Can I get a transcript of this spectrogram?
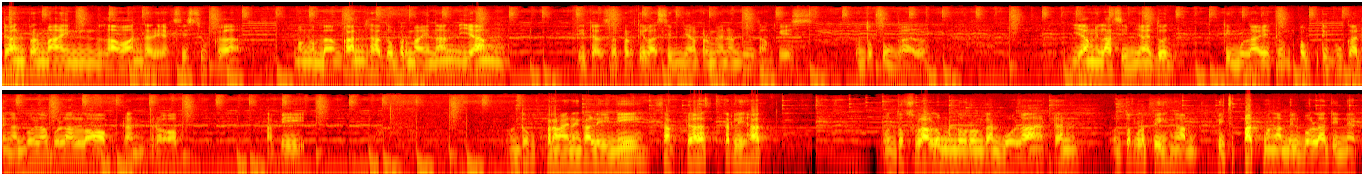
dan pemain lawan dari Axis juga mengembangkan satu permainan yang tidak seperti lazimnya permainan bulu tangkis untuk tunggal. Yang lazimnya itu dimulai dibuka dengan bola-bola lob dan drop. Tapi untuk permainan kali ini Sabda terlihat untuk selalu menurunkan bola dan untuk lebih, lebih cepat mengambil bola di net.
